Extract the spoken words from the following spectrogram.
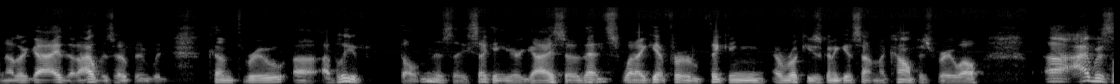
another guy that I was hoping would come through. Uh, I believe Belton is a second year guy. So that's what I get for thinking a rookie is going to get something accomplished very well. Uh, I was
